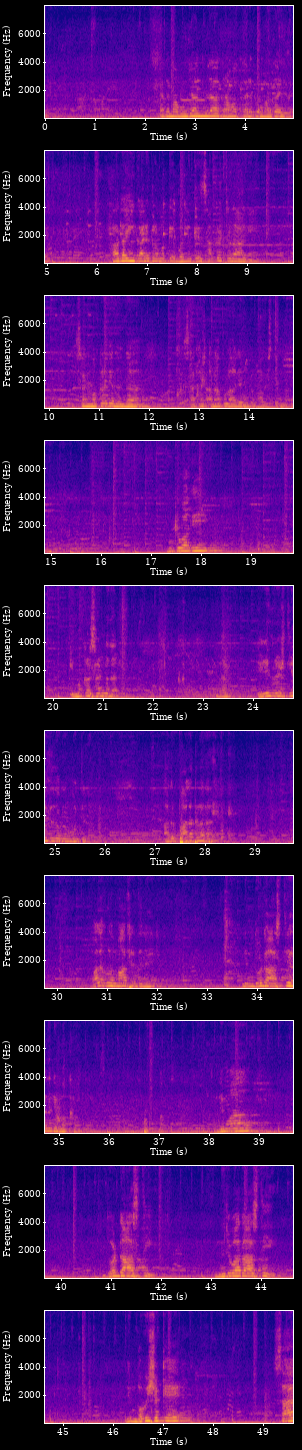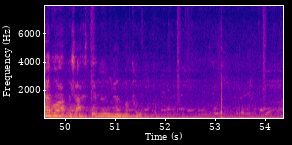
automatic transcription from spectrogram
ಯಾಕಂದ್ರೆ ನಾವು ಮುಂಜಾನಿಂದ ಗ್ರಾಮ ಕಾರ್ಯಕ್ರಮ ಮಾಡ್ತಾ ಇದ್ದೇವೆ. ಹಾಗಾಗಿ ಈ ಕಾರ್ಯಕ್ರಮಕ್ಕೆ ಬರಲಿಕ್ಕೆ ಸಾಕಷ್ಟು ಜನ ಆಗಿ ಸಣ್ಣ ಮಕ್ಕಳಿಗೆ ಅದರಿಂದ ಸಾಕಷ್ಟು ಅನಾಕೂಲ ಆಗಿದೆ ಅಂತ ಭಾವಿಸ್ತೇನೆ ನಾನು. ಮುಖ್ಯವಾಗಿ ಈ ಮಕ್ಕಳು ಸಣ್ಣದ ಹೇಳಿದ್ರು ಎಷ್ಟು ತಿಳಿತಿದ್ದವ್ರು ನಮ್ಗೆ ಗೊತ್ತಿಲ್ಲ. ಆದ್ರೆ ಪಾಲಕರದ ಪಾಲಕರು ಒಂದು ಮಾತು ಹೇಳ್ತೀನಿ. ನಿಮ್ಮ ದೊಡ್ಡ ಆಸ್ತಿ ಅಂದ್ರೆ ನಿಮ್ಮ ಮಕ್ಕಳು. ನಿಮ್ಮ ದೊಡ್ಡ ಆಸ್ತಿ, ನಿಜವಾದ ಆಸ್ತಿ ನಿಮ್ಮ ಭವಿಷ್ಯಕ್ಕೆ ಸಹಾಯ ಆಗುವ ಆಸ್ತಿ ಅಂದ್ರೆ ನಿಮ್ಮ ಮಕ್ಕಳು.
